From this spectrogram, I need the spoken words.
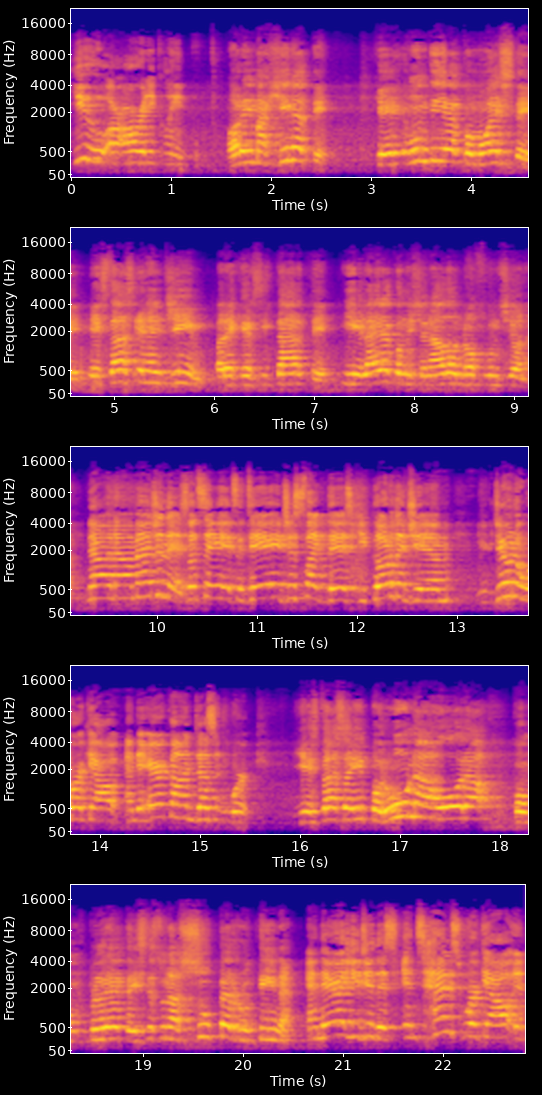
You are already clean. Ahora imagínate que un día como este estás en el gym para ejercitarte y el aire acondicionado no funciona. Now, now imagine this. Let's say it's a day just like this. You go to the gym, you're doing a workout, and the aircon doesn't work. Y estás ahí por una hora completa y es una super rutina. And there you do this intense workout an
